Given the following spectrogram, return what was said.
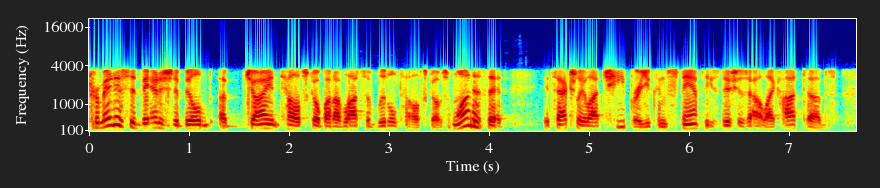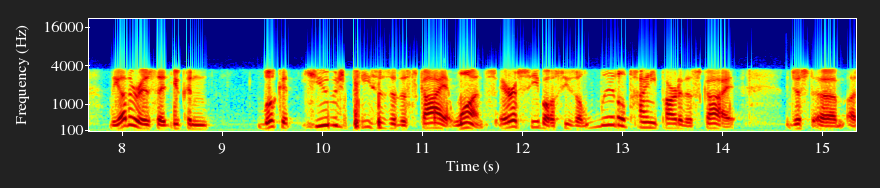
tremendous advantages to build a giant telescope out of lots of little telescopes. One is that it's actually a lot cheaper. You can stamp these dishes out like hot tubs. The other is that you can look at huge pieces of the sky at once. Arecibo sees a little tiny part of the sky, just uh, a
